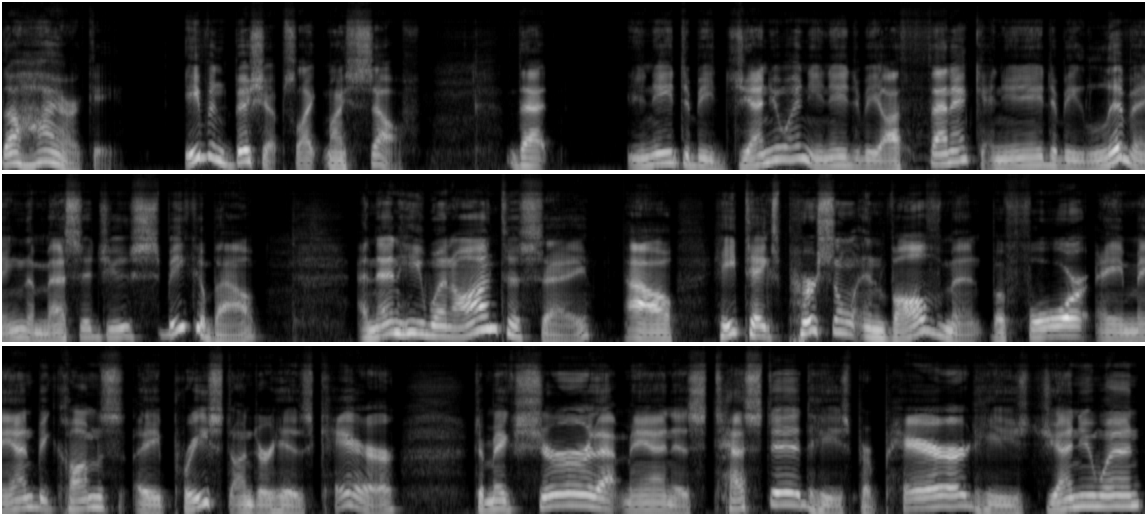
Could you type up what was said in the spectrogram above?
the hierarchy, even bishops like myself, that you need to be genuine, you need to be authentic, and you need to be living the message you speak about. And then he went on to say how he takes personal involvement before a man becomes a priest under his care to make sure that man is tested, he's prepared, he's genuine,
